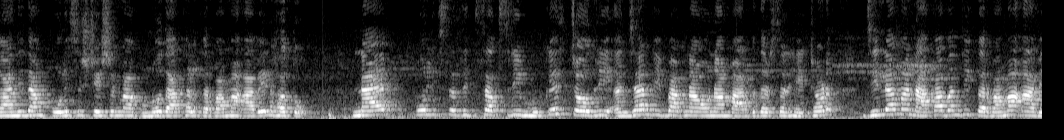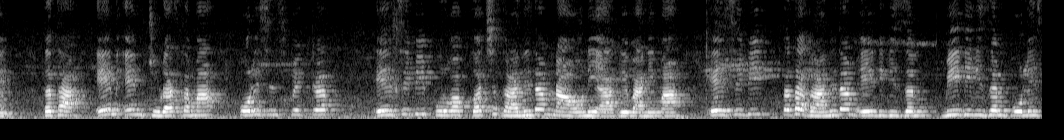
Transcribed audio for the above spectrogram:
ગાંધીધામ પોલીસ સ્ટેશનમાં ગુનો દાખલ કરવામાં આવેલ હતો. નાયબ પોલીસ અધિક્ષક શ્રી મુકેશ ચૌધરી અંજાર વિભાગનાઓના માર્ગદર્શન હેઠળ જિલ્લામાં નાકાબંધી કરવામાં આવેલ તથા N N Chudasama police inspector, LCB પૂર્વ કચ્છ ગાંધીધામ નાઓની આગેવાનીમાં એલસીબી તથા Gandhidham A division, B division police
